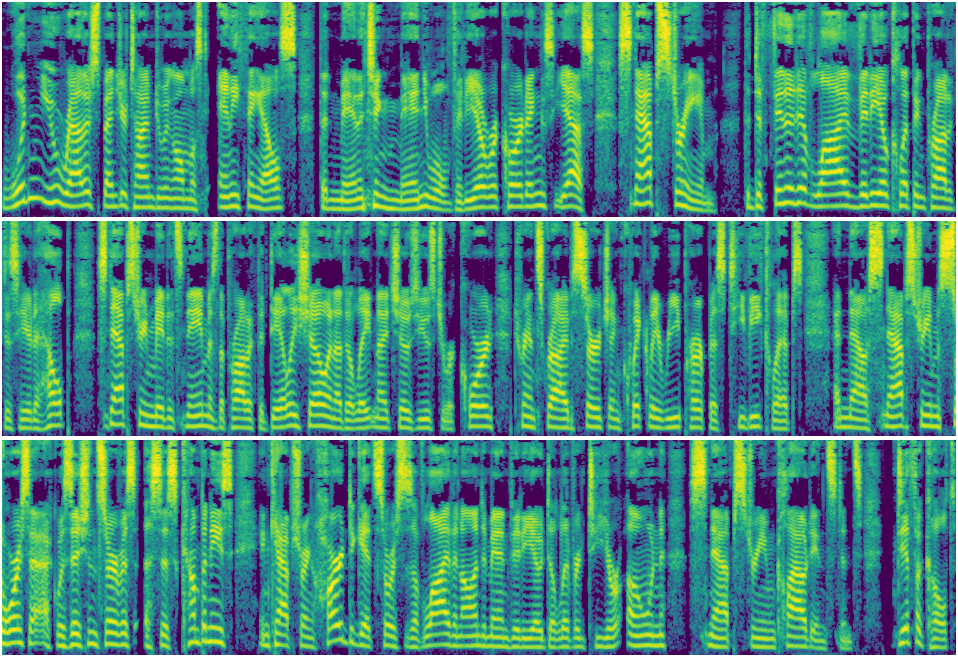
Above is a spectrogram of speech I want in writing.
Wouldn't you rather spend your time doing almost anything else than managing manual video recordings? Yes, Snapstream, the definitive live video clipping product, is here to help. Snapstream made its name as the product The Daily Show and other late night shows use to record, transcribe, search, and quickly repurpose TV clips. And now Snapstream Source Acquisition Service assists companies in capturing hard to get sources of live and on demand video delivered to your own Snapstream cloud instance. Difficult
